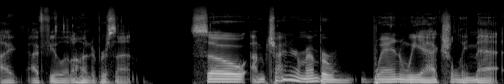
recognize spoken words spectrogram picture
I, I feel it 100%. So I'm trying to remember when we actually met.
